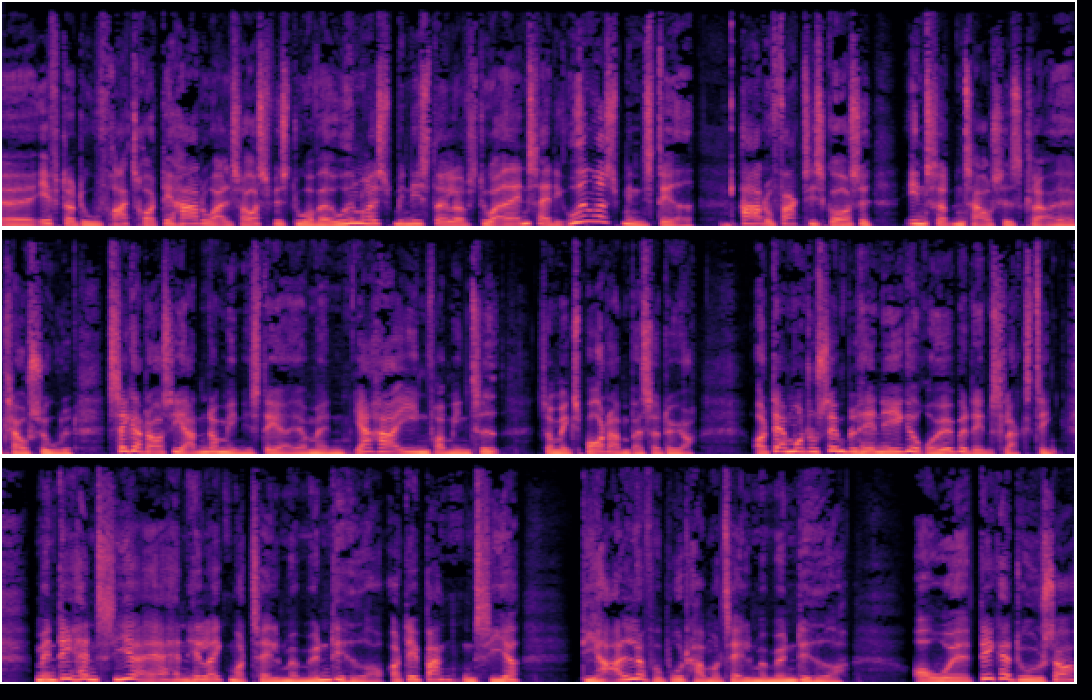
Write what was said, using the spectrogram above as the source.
øh, efter du er fratrådt. Det har du altså også, hvis du har været udenrigsminister, eller hvis du har været ansat i Udenrigsministeriet, har du faktisk også en sådan tavshedsklausul. Sikkert også i andre ministerier, men jeg har en fra min tid som eksportambassadør. Og der må du simpelthen ikke røbe den slags ting. Men det han siger er, at han heller ikke må tale med myndigheder. Og det banken siger, de har aldrig forbudt ham at tale med myndigheder. Og øh, det kan du så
